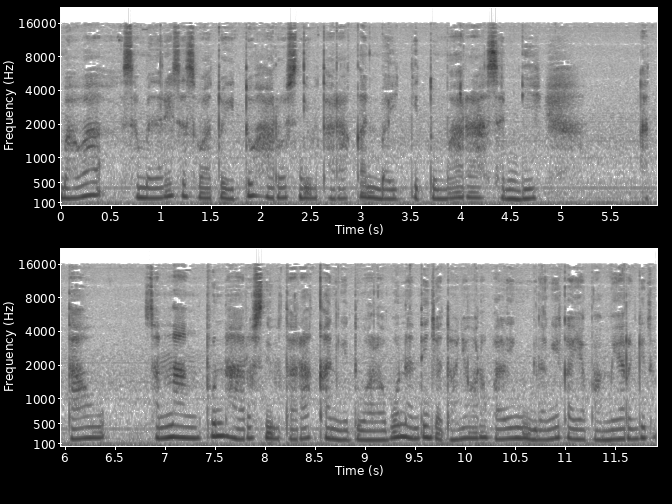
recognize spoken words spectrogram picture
bahwa sebenarnya sesuatu itu harus diutarakan baik itu marah sedih atau senang pun harus diutarakan gitu. Walaupun nanti jatuhnya orang paling bilangnya kayak pamer gitu.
